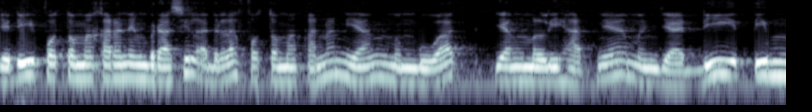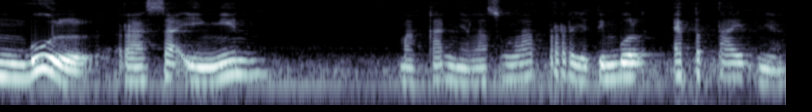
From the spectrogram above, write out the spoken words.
Jadi foto makanan yang berhasil adalah foto makanan yang membuat yang melihatnya menjadi timbul rasa ingin makannya langsung lapar ya timbul appetite-nya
